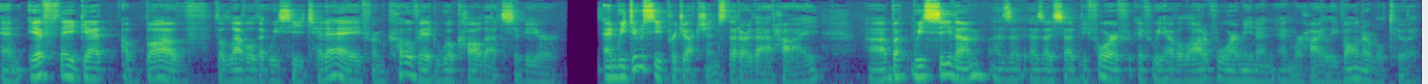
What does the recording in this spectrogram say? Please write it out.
And if they get above the level that we see today from COVID, we'll call that severe. And we do see projections that are that high, uh, but we see them, as, as I said before, if, if we have a lot of warming and, and we're highly vulnerable to it.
